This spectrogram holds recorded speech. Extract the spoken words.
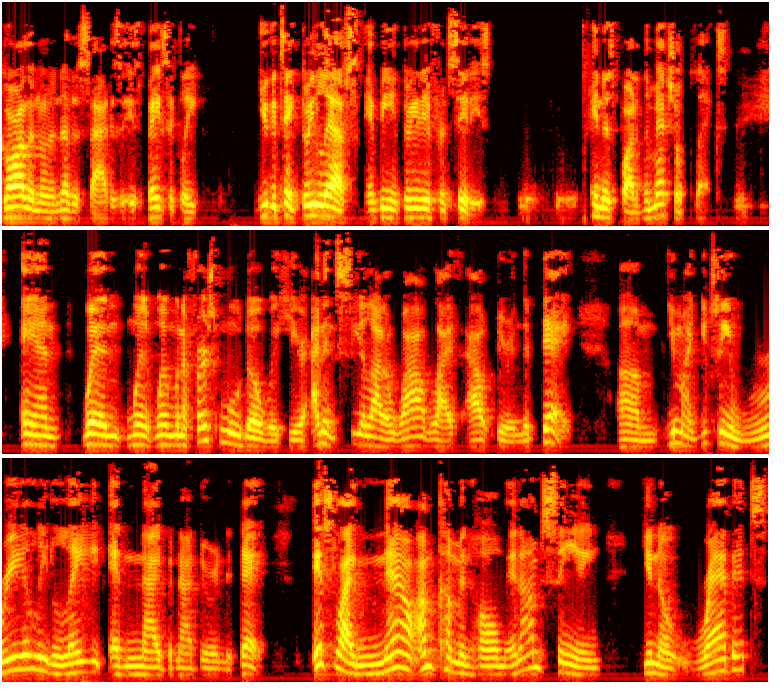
Garland on another side. It's, it's basically, you could take three lefts and be in three different cities in this part of the Metroplex. And when, when, when, when I first moved over here, I didn't see a lot of wildlife out during the day. Um, you might, you see them really late at night, but not during the day. It's like now I'm coming home and I'm seeing, you know, rabbits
